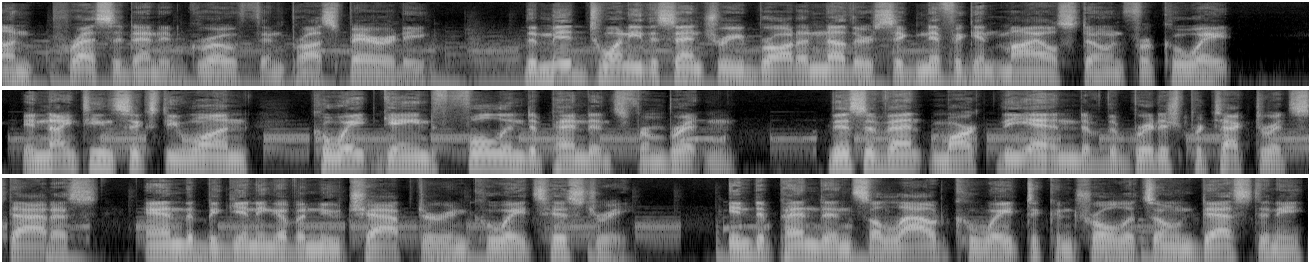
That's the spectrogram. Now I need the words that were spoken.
unprecedented growth and prosperity. The mid-20th century brought another significant milestone for Kuwait. In 1961, Kuwait gained full independence from Britain. This event marked the end of the British protectorate status and the beginning of a new chapter in Kuwait's history. Independence allowed Kuwait to control its own destiny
